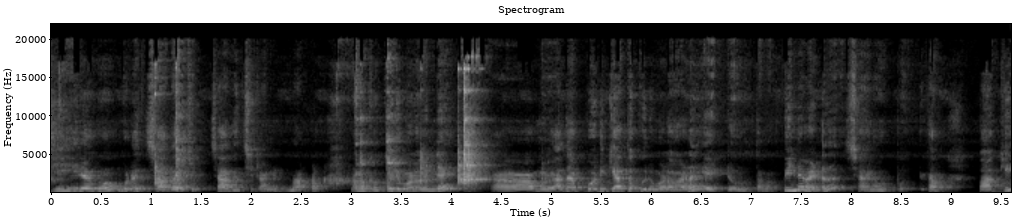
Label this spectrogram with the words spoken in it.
ജീരകവും കൂടെ ചതയ്ക്കും. ചതച്ചിട്ടാണ് ഇടുന്നത്. അപ്പം നമുക്ക് കുരുമുളകിന്റെ അത് പൊടിക്കാത്ത കുരുമുളകാണ് ഏറ്റവും ഉത്തമം. പിന്നെ വേണ്ടത് ശകല ഉപ്പ്. കേട്ടോ. ബാക്കി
